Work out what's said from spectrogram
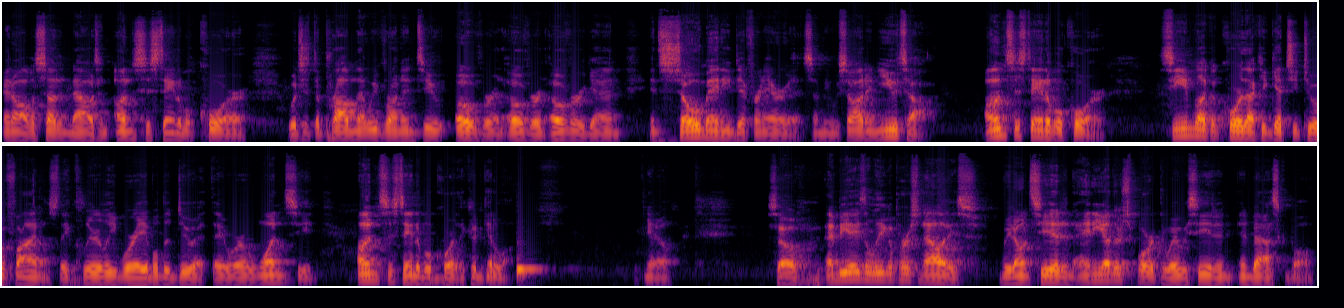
And all of a sudden now it's an unsustainable core, which is the problem that we've run into over and over and over again in so many different areas. I mean, we saw it in Utah, unsustainable core seemed like a core that could get you to a finals. They clearly were able to do it. They were a one seed, unsustainable core. They couldn't get along. You know, so NBA is a league of personalities. We don't see it in any other sport the way we see it in, in basketball,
